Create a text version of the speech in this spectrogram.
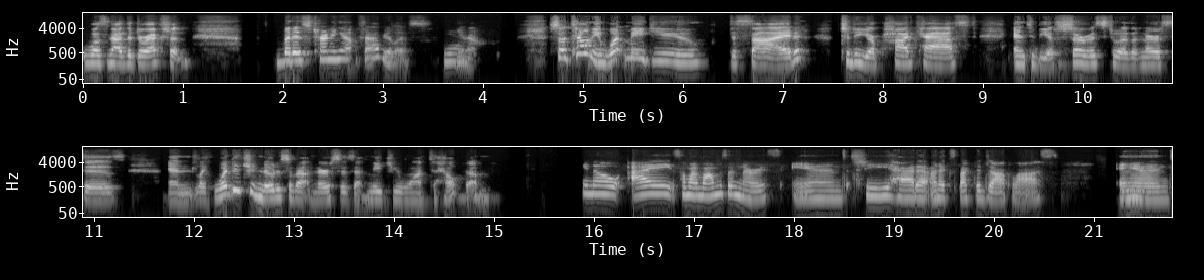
was not the direction, but it's turning out fabulous, yeah. you know. So tell me, what made you decide to do your podcast and to be of service to other nurses and like what did you notice about nurses that made you want to help them you know i so my mom's a nurse and she had an unexpected job loss mm. and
